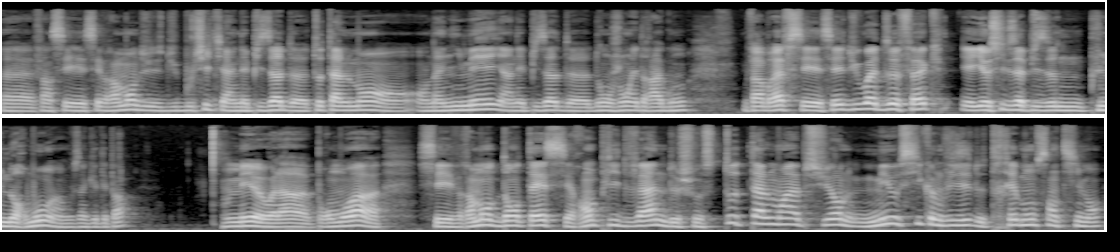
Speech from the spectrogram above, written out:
Enfin, c'est vraiment du, bullshit. Il y a un épisode totalement en, animé, il y a un épisode Donjons et Dragons. Enfin bref, c'est du what the fuck. Et il y a aussi des épisodes plus normaux, hein, vous inquiétez pas. Mais euh, voilà, pour moi, c'est vraiment dantesque, c'est rempli de vannes, de choses totalement absurdes, mais aussi, comme je disais, de très bons sentiments.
